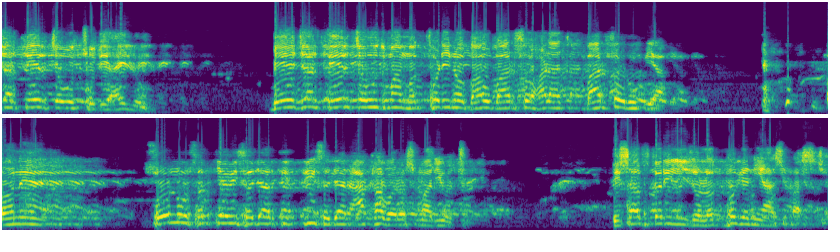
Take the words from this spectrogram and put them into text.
હજાર તેર ચૌદ સુધી હાલ્યું. બે હજાર તેર ચૌદમાં મગફળીનો ભાવ બારસો સાડા બારસો રૂપિયા. અને સોનું સત્યાવીસ હજારથી ત્રીસ હજાર આખા વર્ષમાં રહ્યું છે. હિસાબ કરી લીજો, લગભગ એની આસપાસ છે.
